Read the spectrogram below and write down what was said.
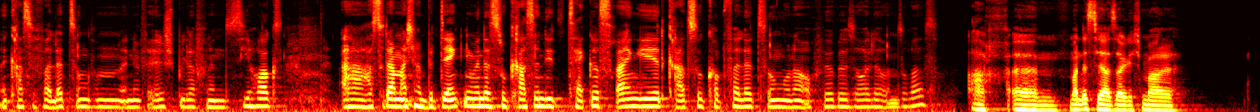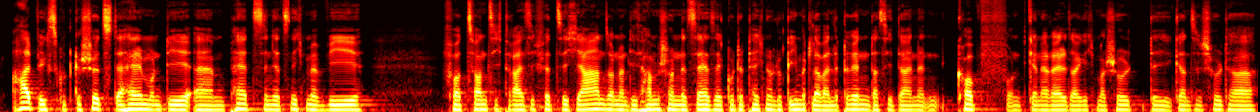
eine krasse Verletzung von NFL-Spieler von den Seahawks. Äh, hast du da manchmal Bedenken, wenn das so krass in die Tackles reingeht, gerade so Kopfverletzungen oder auch Wirbelsäule und sowas? Ach, ähm, man ist ja, sage ich mal, halbwegs gut geschützt. Der Helm und die ähm, Pads sind jetzt nicht mehr wie vor 20, 30, 40 Jahren, sondern die haben schon eine sehr, sehr gute Technologie mittlerweile drin, dass sie deinen Kopf und generell, sage ich mal, Schul die ganze Schulter,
